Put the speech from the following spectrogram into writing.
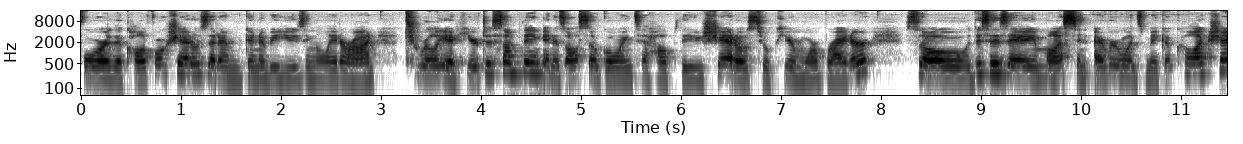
for the colorful shadows that I'm going to be using later on to really adhere to something. And it's also going to help the shadows to appear more brighter. So this is a must in everyone's makeup collection.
